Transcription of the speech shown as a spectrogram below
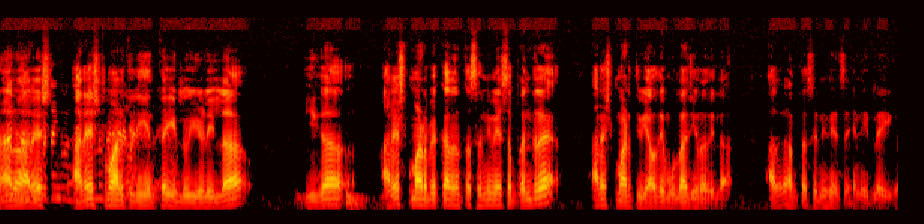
ನಾನು ಅರೆಸ್ಟ್ ಅರೆಸ್ಟ್ ಮಾಡ್ತೀನಿ ಅಂತ ಎಲ್ಲೂ ಹೇಳಿಲ್ಲ. ಈಗ ಅರೆಸ್ಟ್ ಮಾಡಬೇಕಾದಂಥ ಸನ್ನಿವೇಶ ಬಂದರೆ ಅರೆಸ್ಟ್ ಮಾಡ್ತೀವಿ, ಯಾವುದೇ ಮುಲಾಜಿ ಇರೋದಿಲ್ಲ. ಆದರೆ ಅಂಥ ಸನ್ನಿವೇಶ ಏನಿಲ್ಲ ಈಗ.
